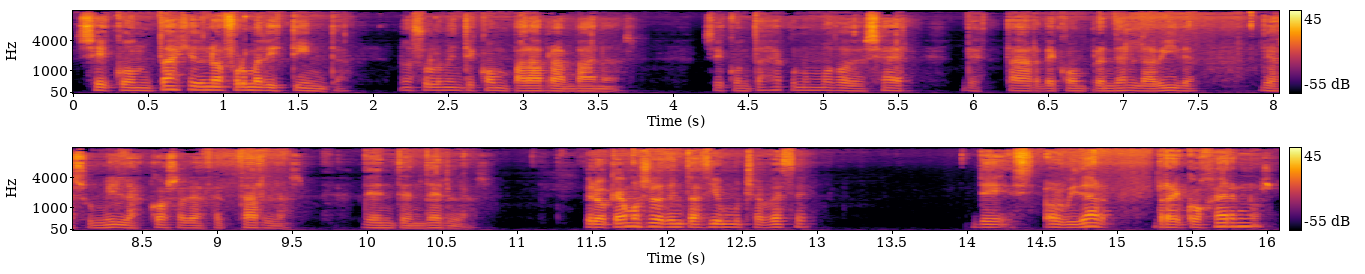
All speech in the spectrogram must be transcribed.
se contagia de una forma distinta, no solamente con palabras vanas, se contagia con un modo de ser, de estar, de comprender la vida, de asumir las cosas, de aceptarlas, de entenderlas. Pero caemos en la tentación muchas veces de olvidar, recogernos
